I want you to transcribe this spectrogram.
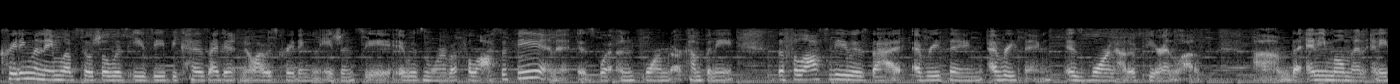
Creating the name Love Social was easy because I didn't know I was creating an agency. It was more of a philosophy and it is what informed our company. The philosophy was that everything, everything is born out of fear and love. Um, that any moment, any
